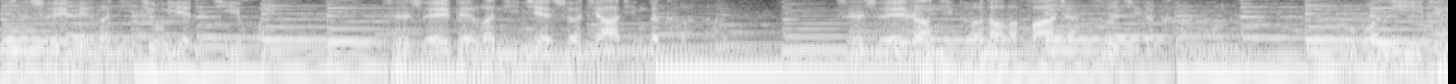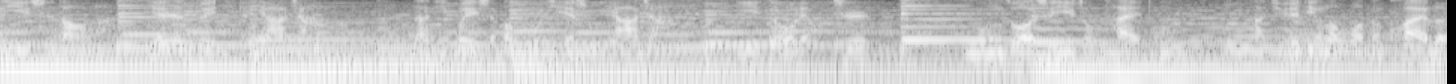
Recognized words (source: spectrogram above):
是谁给了你就业的机会？是谁给了你建设家庭的可能？是谁让你得到了发展自己的可能？如果你已经意识到了别人对你的压榨，那你为什么不结束压榨？一走了之，工作是一种态度，它决定了我们快乐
